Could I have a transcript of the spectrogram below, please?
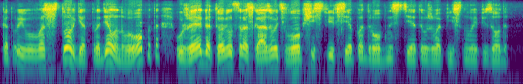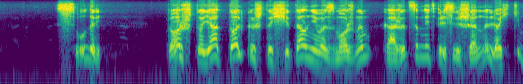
который в восторге от проделанного опыта уже готовился рассказывать в обществе все подробности этого живописного эпизода. «Сударь, то, что я только что считал невозможным, кажется мне теперь совершенно легким».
